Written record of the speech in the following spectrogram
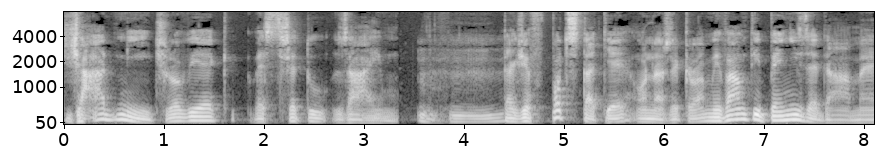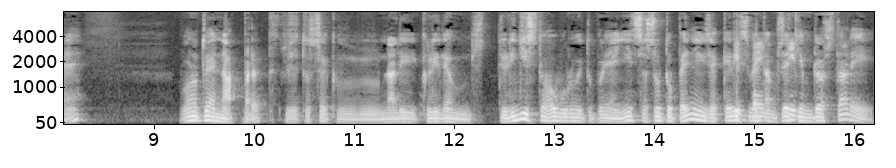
žádný člověk ve střetu zájmu. Mm-hmm. Takže v podstatě ona řekla, my vám ty peníze dáme, ono to je na prd, že to se k, na, k lidem, ty lidi z toho budou mít úplně nic, a jsou to peníze, které jsme tam předtím ty, dostali.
